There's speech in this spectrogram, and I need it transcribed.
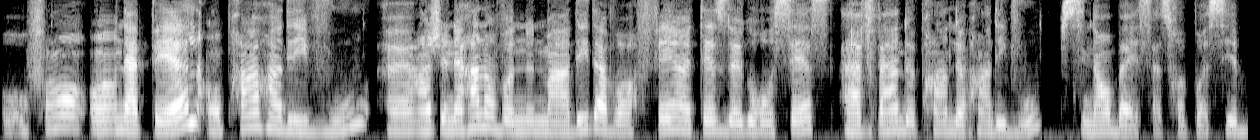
au fond, on appelle, on prend rendez-vous. Euh, en général, on va nous demander d'avoir fait un test de grossesse avant de prendre le rendez-vous. Sinon, ben, ça sera possible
